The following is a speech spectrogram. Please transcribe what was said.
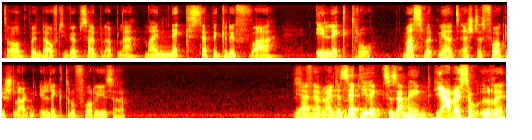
So, bin da auf die Website, bla bla. Mein nächster Begriff war Elektro. Was wird mir als erstes vorgeschlagen? Elektrophorese. ja, so weil das oder? ja direkt zusammenhängt. Ja, aber ist doch irre.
